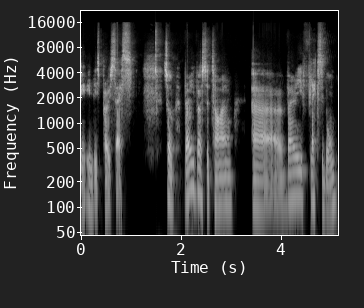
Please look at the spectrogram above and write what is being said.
in, in this process. So, very versatile, uh, very flexible.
